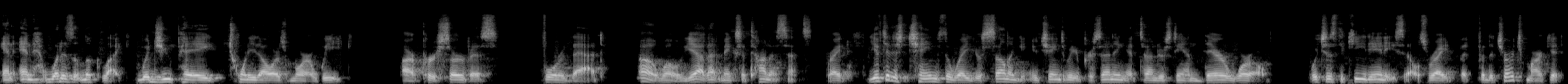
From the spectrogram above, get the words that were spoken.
and and what does it look like? Would you pay twenty dollars more a week or per service for that? Oh well, yeah, that makes a ton of sense, right? You have to just change the way you're selling it. You change the way you're presenting it to understand their world, which is the key to any sales, right? But for the church market,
